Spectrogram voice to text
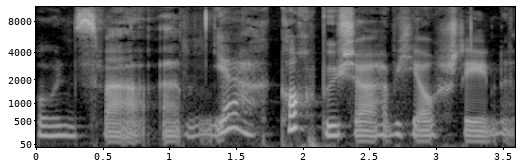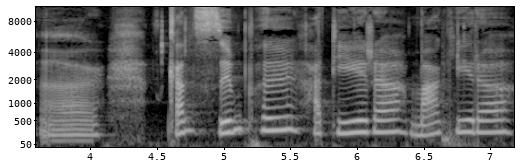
Und zwar, ähm, ja, Kochbücher habe ich hier auch stehen. Äh, ganz simpel, hat jeder, mag jeder.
